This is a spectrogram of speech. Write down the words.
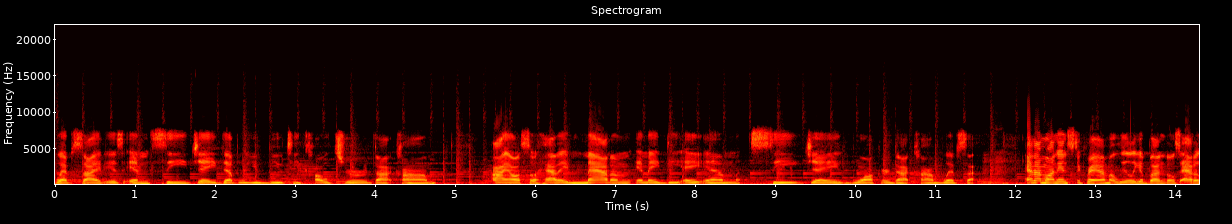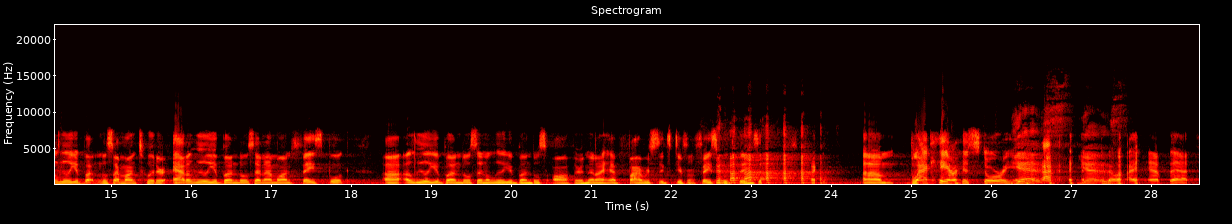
website is mcjwbeautyculture.com. I also have a Madam, M A D A M C J Walker.com website. Mm-hmm. And I'm on Instagram, A'Lelia Bundles, at A'Lelia Bundles. I'm on Twitter, at A'Lelia Bundles. And I'm on Facebook, uh, A'Lelia Bundles and A'Lelia Bundles author. And then I have five or six different Facebook things. um, black hair historian. Yes, yes. you know, I have that.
